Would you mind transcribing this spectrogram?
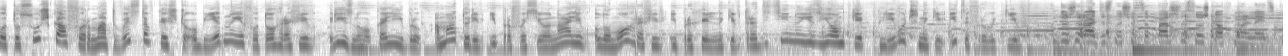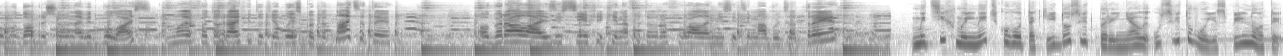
Фотосушка формат виставки, що об'єднує фотографів різного калібру, аматорів і професіоналів, ломографів і прихильників традиційної зйомки, плівочників і цифровиків. Дуже радісно, що це перша сушка в Хмельницькому. Добре, що вона відбулась. Моїх фотографій тут є близько 15. Обирала зі всіх, які нафотографувала місяці, мабуть, за три. Митці Хмельницького такий досвід перейняли у світової спільноти.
